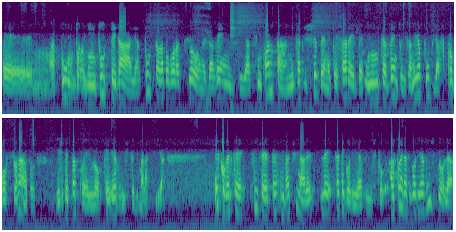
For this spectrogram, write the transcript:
eh, appunto in tutta Italia tutta la popolazione da 20 a 50 anni, capisce bene che sarebbe un intervento di sanità pubblica sproporzionato rispetto a quello che è il rischio di malattia. Ecco perché si cerca di vaccinare le categorie a rischio. Alcune categorie a rischio l'ha,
